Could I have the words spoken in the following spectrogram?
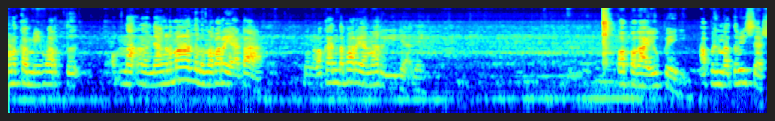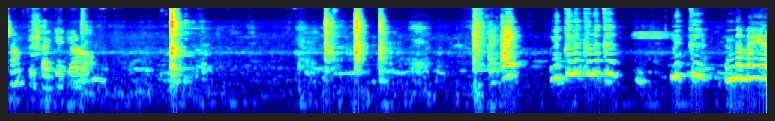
ഉണക്കമ്മീൻ വറുത്ത് ഞങ്ങൾ മാന്നുള്ളെന്നാ പറയാട്ടാ നിങ്ങളൊക്കെ എന്താ പറയാന്ന് അറിയില്ല അല്ലേ പപ്പകായ ഉപ്പേരി. അപ്പൊ ഇന്നത്തെ വിശേഷം ഇത്രയ്ക്കൊക്കെ ഉള്ളു. നിക്ക് നിക്ക് നിക്ക് നിക്ക്. എന്തുണ്ടായേ?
